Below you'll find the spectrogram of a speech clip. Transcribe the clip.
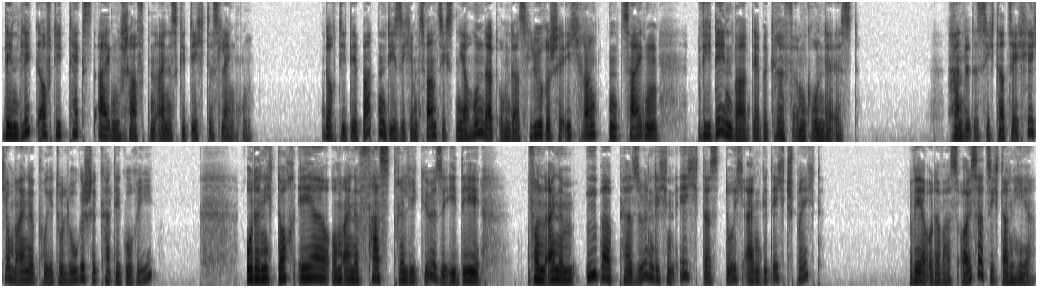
den Blick auf die Texteigenschaften eines Gedichtes lenken. Doch die Debatten, die sich im 20. Jahrhundert um das lyrische Ich rankten, zeigen, wie dehnbar der Begriff im Grunde ist. Handelt es sich tatsächlich um eine poetologische Kategorie? Oder nicht doch eher um eine fast religiöse Idee von einem überpersönlichen Ich, das durch ein Gedicht spricht? Wer oder was äußert sich dann hier?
